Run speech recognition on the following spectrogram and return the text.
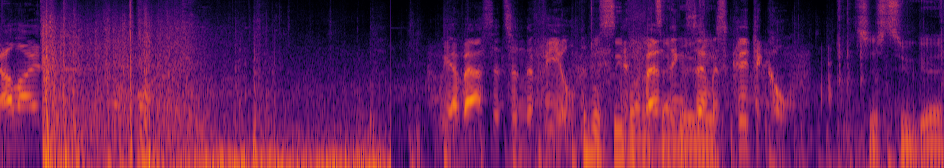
Allied. We have assets in the field. People sleep on Defending attack them is critical. It's just too good.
